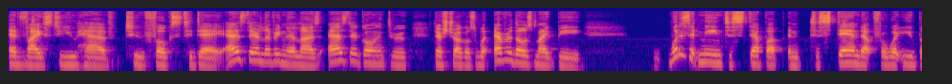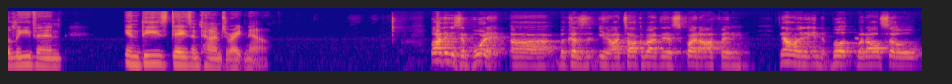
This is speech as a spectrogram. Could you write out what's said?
advice do you have to folks today as they're living their lives, as they're going through their struggles, whatever those might be? What does it mean to step up and to stand up for what you believe in in these days and times right now? Well, I think it's important uh, because you know I talk about this quite often not only in the book, but also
